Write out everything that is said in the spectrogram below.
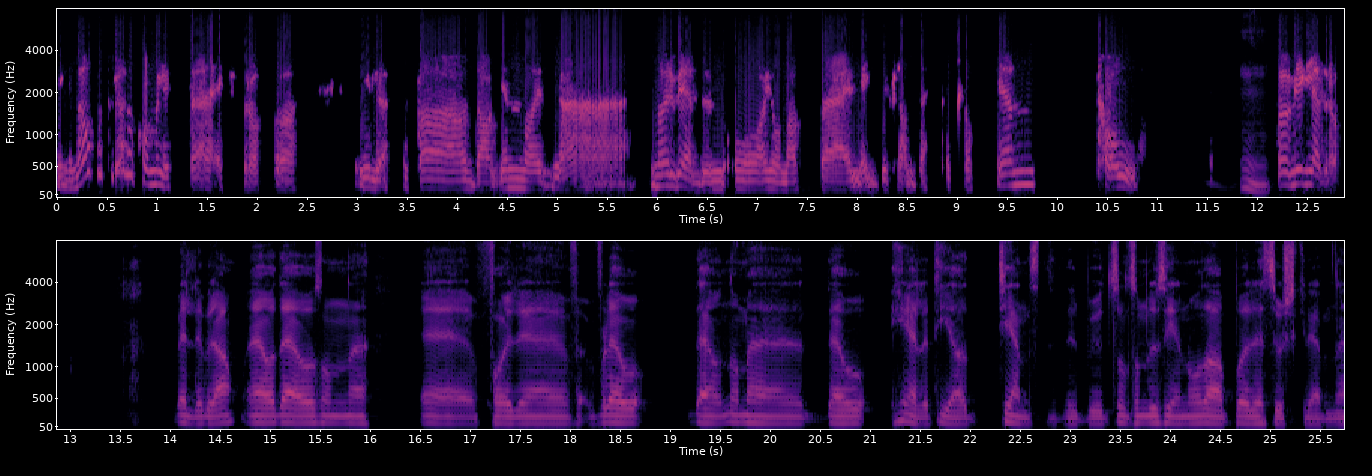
tingene. Og så tror jeg det kommer litt uh, ekstra også i løpet av dagen når, uh, når Vedum og Jonas legger fram dette klokken tolv. Mm. Så vi gleder oss. Veldig bra. Eh, og det er jo sånn eh, for, eh, for For det er jo det er jo noe med Det er jo hele tida tjenestetilbud, sånn som du sier nå, da, på ressurskrevende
